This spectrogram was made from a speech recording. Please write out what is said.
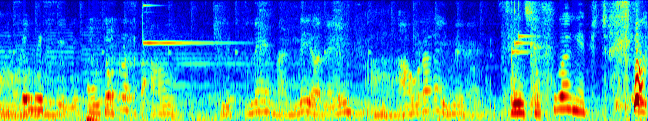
어. 선글 쓰고. 어, 선글라스가 아우 예쁘네 맞네 연예인 아. 아우라가 있네 네. 뒤에서 후광에 비쳤어.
